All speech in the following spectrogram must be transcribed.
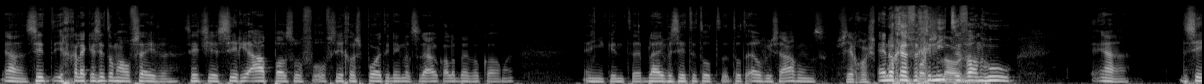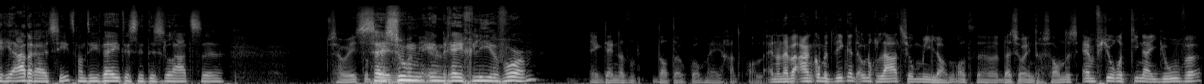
ja, zit, je gaat lekker zitten om half zeven. Zit je Serie A pas of, of Ziggo Sport, ik denk dat ze daar ook allebei wel komen. En je kunt eh, blijven zitten tot, tot 11 uur s avonds. Ziggo En nog Sport even genieten van hoe ja, de Serie A eruit ziet. Want wie weet is dit dus de laatste Zo seizoen in reguliere vorm. Ik denk dat dat ook wel mee gaat vallen. En dan hebben we aankomend weekend ook nog Lazio Milan, wat eh, best wel interessant is. En Fiorentina Juve,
